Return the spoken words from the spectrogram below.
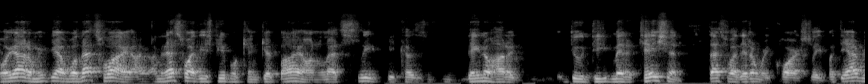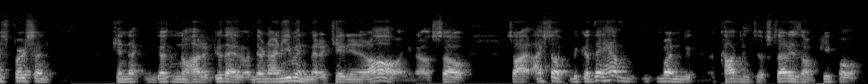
well, yeah, I mean, yeah. Well, that's why. I mean, that's why these people can get by on less sleep because they know how to do deep meditation. That's why they don't require sleep. But the average person can doesn't know how to do that. They're not even meditating at all, you know. So, so I, I saw because they have run cognitive studies on people,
